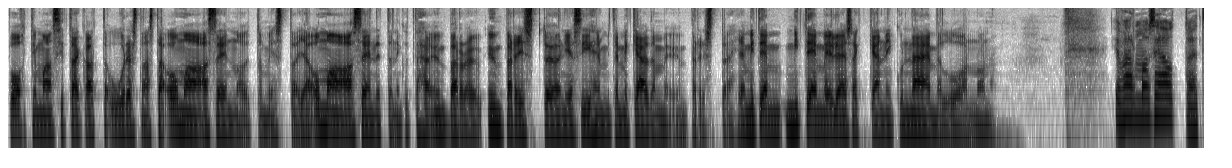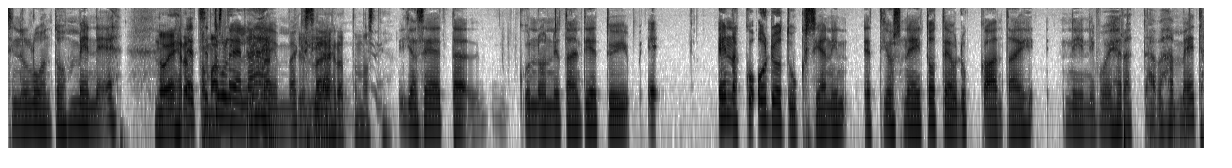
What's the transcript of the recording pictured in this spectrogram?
pohtimaan sitä kautta uudestaan sitä omaa asennoitumista ja omaa asennetta niin kuin tähän ympäristöön ja siihen, miten me käytämme ympäristöä ja miten, miten me yleensäkään niin kuin näemme luonnon. Ja varmaan se auttaa, että sinne luontoon menee. No ehdottomasti. Että se tulee kyllä, lähemmäksi. Kyllä, ehdottomasti. Ja, ja se, että kun on jotain tiettyjä e- ennakko-odotuksia, niin että jos ne ei toteudukaan tai niin, niin voi herättää vähän meitä.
